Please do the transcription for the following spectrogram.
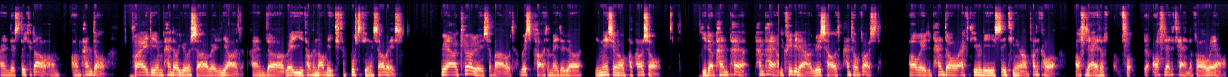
and Stake DAO on, on Pendle, providing Pendle user with yield and uh, VE tokenomics boosting service. We are curious about which part made the initial proposal. Did Penpie, Penpie Equilibria reach out Pendle first, or is Pendle actively seeking a protocol of that for, of that kind for a while?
